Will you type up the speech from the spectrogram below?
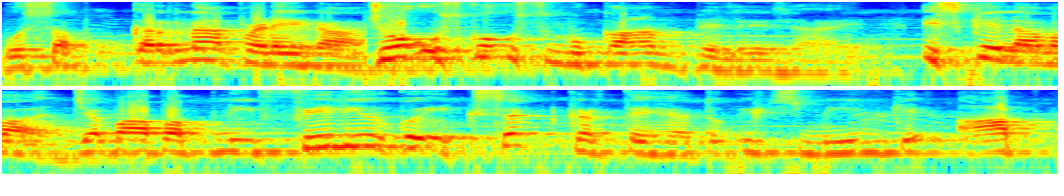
वो सब करना पड़ेगा, जो उसको उस मुकाम पे ले जाए। इसके अलावा, जब आप अपनी फेलियर को एक्सेप्ट करते हैं तो इट्स मीन कि आप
